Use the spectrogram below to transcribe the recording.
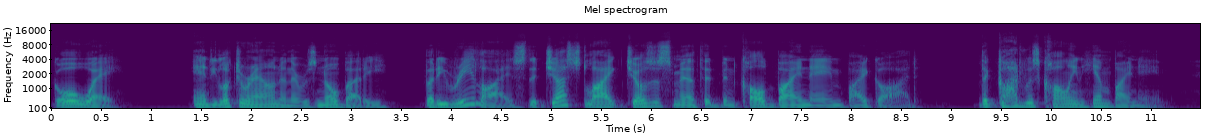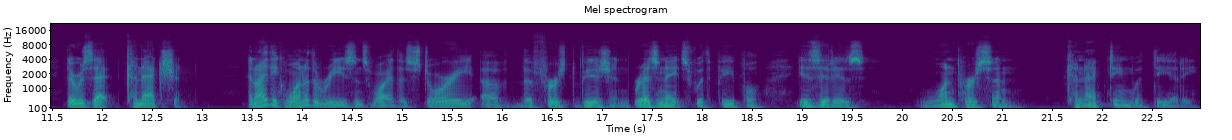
Go away. And he looked around, and there was nobody. But he realized that just like Joseph Smith had been called by name by God, that God was calling him by name. There was that connection. And I think one of the reasons why the story of the first vision resonates with people is it is one person connecting with deity.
